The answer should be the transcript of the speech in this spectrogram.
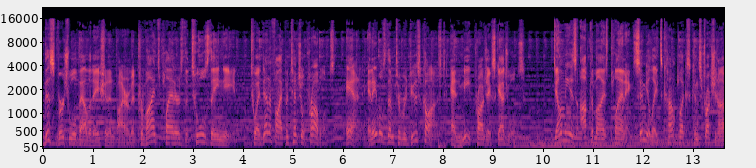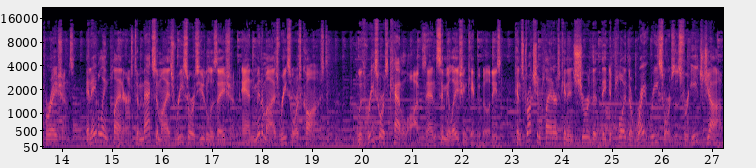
This virtual validation environment provides planners the tools they need to identify potential problems and enables them to reduce cost and meet project schedules. Delmia's optimized planning simulates complex construction operations, enabling planners to maximize resource utilization and minimize resource cost. With resource catalogs and simulation capabilities, construction planners can ensure that they deploy the right resources for each job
